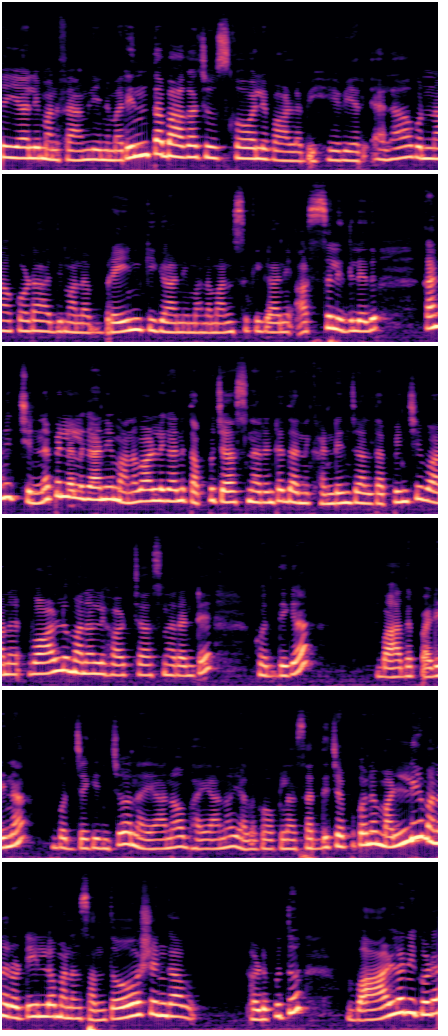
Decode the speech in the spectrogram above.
చేయాలి. మన ఫ్యామిలీని మరింత బాగా చూసుకోవాలి. వాళ్ళ బిహేవియర్ ఎలా ఉన్నా కూడా అది మన బ్రెయిన్కి కానీ మన మనసుకి కానీ అస్సలు ఇది లేదు. కానీ చిన్నపిల్లలు కానీ మన వాళ్ళు కానీ తప్పు చేస్తున్నారంటే దాన్ని ఖండించాలి తప్పించి మన వాళ్ళు మనల్ని హర్ట్ చేస్తున్నారంటే కొద్దిగా బాధపడిన బుజ్జగించో నయానో భయానో ఎలాగోకలా సర్ది చెప్పుకొని మళ్ళీ మన రొటీన్లో మనం సంతోషంగా గడుపుతూ వాళ్ళని కూడా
